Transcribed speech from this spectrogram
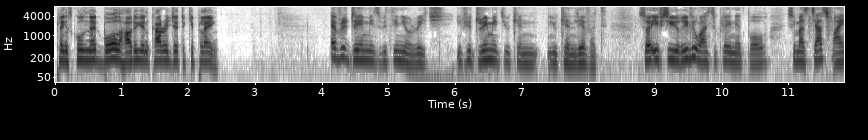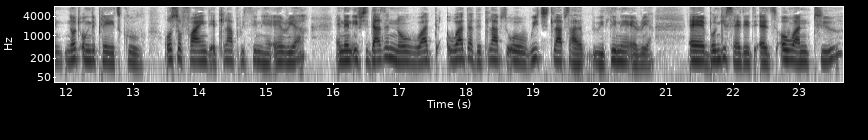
playing school netball. How do you encourage her to keep playing? every dream is within your reach. If you dream it, you can you can live it. So if she really wants to play netball, she must just find not only play at school, also find a club within her area. And then if she doesn't know what what are the clubs or which clubs are within her area, uh, Bongi said it as 012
